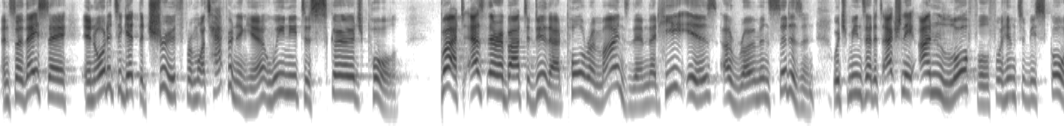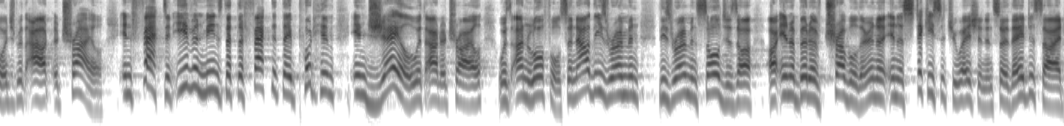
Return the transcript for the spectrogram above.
And so, they say, in order to get the truth from what's happening here, we need to scourge Paul. But as they're about to do that, Paul reminds them that he is a Roman citizen, which means that it's actually unlawful for him to be scourged without a trial. In fact, it even means that the fact that they put him in jail without a trial was unlawful. So now these Roman, these Roman soldiers are, are in a bit of trouble. They're in a, in a sticky situation. And so they decide,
